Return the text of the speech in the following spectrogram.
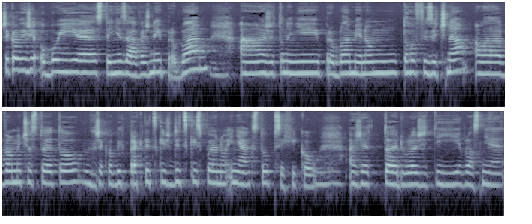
Řekla bych, že obojí je stejně závažný problém a že to není problém jenom toho fyzična, ale velmi často je to, řekla bych, prakticky vždycky spojeno i nějak s tou psychikou mm. a že to je důležitý vlastně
